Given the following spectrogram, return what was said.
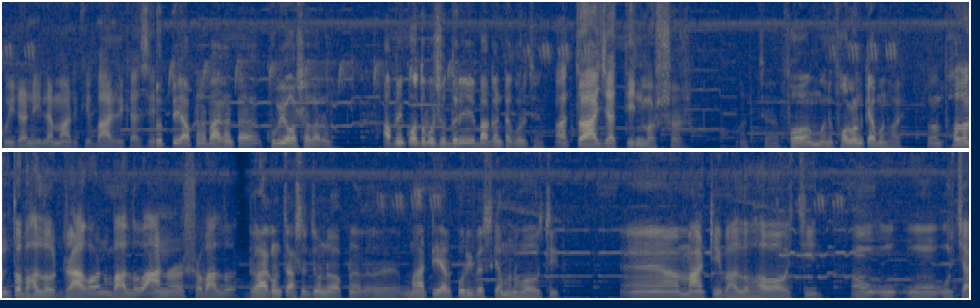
কুইটা নিলাম আর কি বাড়ির কাছে। সত্যি আপনার বাগানটা খুবই অসাধারণ। আপনি কত বছর ধরে এই বাগানটা করেছেন? তো আজ আর তিন বছর। আচ্ছা মানে ফলন কেমন হয়? ফলন তো ভালো ড্রাগন ভালো আনারসও ভালো। ড্রাগন চাষের জন্য আপনার মাটি আর পরিবেশ কেমন হওয়া উচিত? আহ, মাটি ভালো হওয়া উচিত। উঁচা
